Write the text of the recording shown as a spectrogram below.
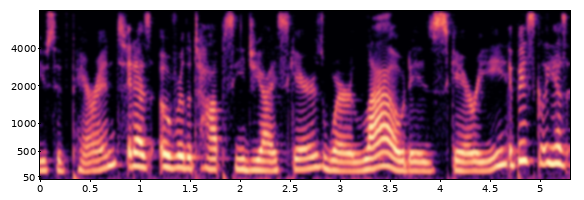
abusive parent. It has over the top CGI scares where loud is scary. It basically has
